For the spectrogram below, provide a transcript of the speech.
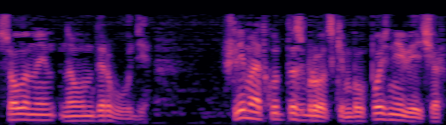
Солоны на Ундервуде. Шли мы откуда-то с Бродским, был поздний вечер.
